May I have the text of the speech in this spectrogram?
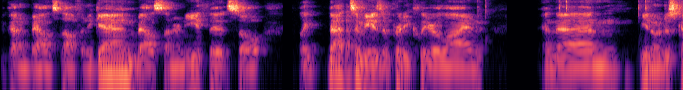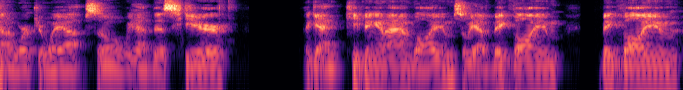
we kind of bounced off it again, bounced underneath it. So like that to me is a pretty clear line. And then, you know, just kind of work your way up. So we had this here. Again, keeping an eye on volume. So we have big volume, big volume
